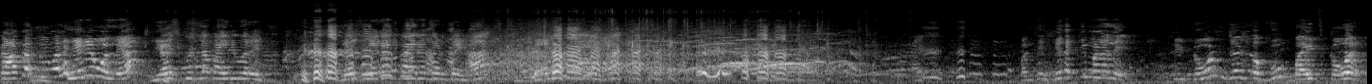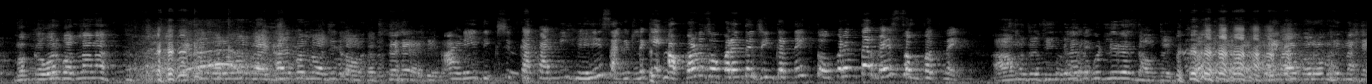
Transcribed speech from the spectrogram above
काका तुम्ही मला हे नाही बोलले हा? यश कुठल्या पायरीवर आहे? यश वेगळ्याच पायऱ्या चढतोय हा? पण ते हे नक्की म्हणाले की डोंट जज a book by its cover मग कवर बदला ना. हे काय बरोबर नाही काय पण लॉजिक लावतात. आणि दीक्षित काकांनी हेही सांगितलं की आपण जोपर्यंत जिंकत नाही तोपर्यंत रेस संपत नाही. हा मग तो जिंकला तर कुठली रेस धावतोय? हे काय बरोबर नाही.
